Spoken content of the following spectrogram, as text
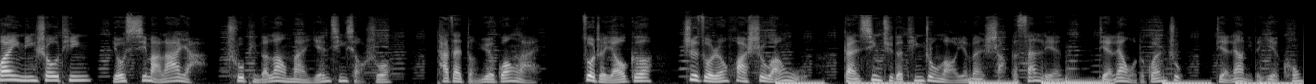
欢迎您收听由喜马拉雅出品的浪漫言情小说《他在等月光来》，作者：姚哥，制作人：画师晚舞。感兴趣的听众老爷们，赏个三连，点亮我的关注，点亮你的夜空。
